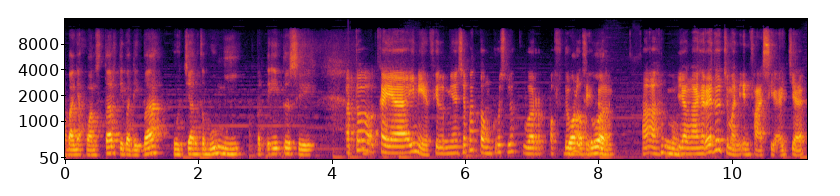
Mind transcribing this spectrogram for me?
banyak monster tiba-tiba hujan ke bumi. Seperti itu sih atau kayak ini ya filmnya siapa Tom Cruise loh War of the War World of ya the World. Ah, ah, Hmm. yang akhirnya itu cuma invasi aja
